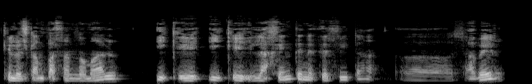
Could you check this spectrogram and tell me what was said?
que lo están pasando mal y que, y que la gente necesita uh, saber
